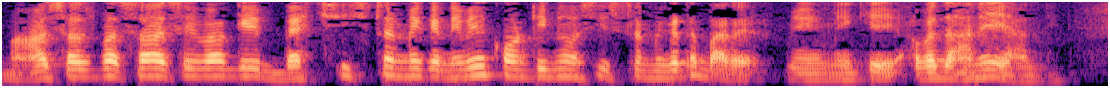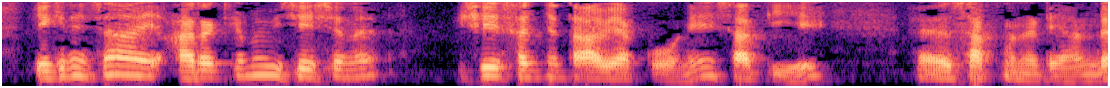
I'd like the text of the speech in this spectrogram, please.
ආශස් ප්‍රසවාසයේ වගේ බැච් සිස්ටම් එක නෙවෙයි කන්ටිනියස් සිස්ටම් එකට බර මේ මේකේ අවධානය යන්නේ. ඒක නිසා අරකෙම විශේෂණ විශේෂඥතාවයක් ඕනේ සතියේ සක්මනට යන්න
